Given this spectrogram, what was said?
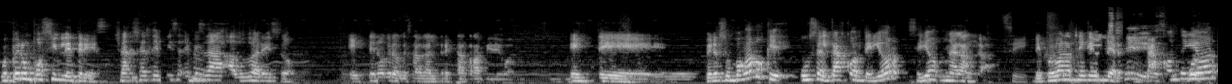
o espero un posible 3? Ya, ya te empieza, empiezas a dudar eso. Este, no creo que salga el 3 tan rápido igual. Este, pero supongamos que usa el casco anterior, sería una ganga. Sí. Después van a tener que vender Sí, el casco anterior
